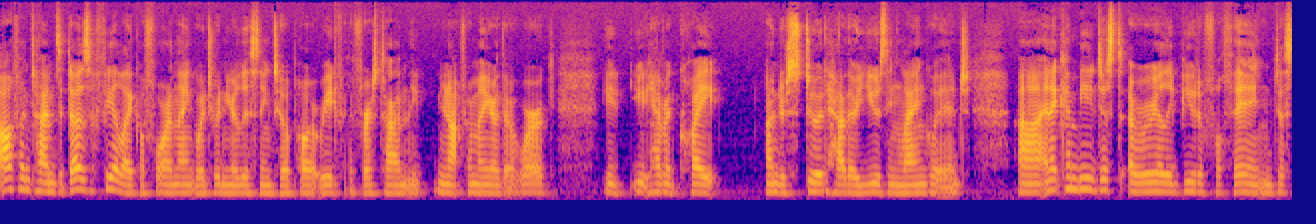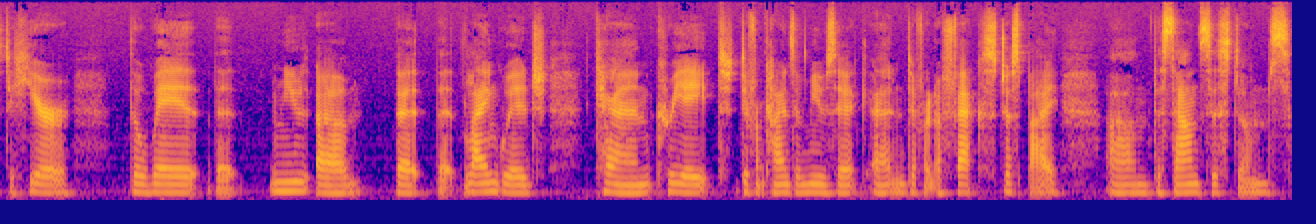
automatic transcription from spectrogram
oftentimes it does feel like a foreign language when you're listening to a poet read for the first time. You're not familiar with their work. You, you haven't quite understood how they're using language. Uh, and it can be just a really beautiful thing just to hear the way that mu- um, that that language can create different kinds of music and different effects just by um, the sound systems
